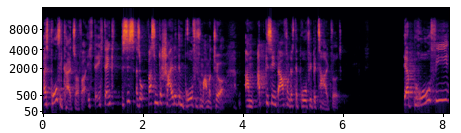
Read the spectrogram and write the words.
als Profi-Kitesurfer, ich, ich denke, das ist, also was unterscheidet den Profi vom Amateur? Ähm, abgesehen davon, dass der Profi bezahlt wird. der Profi,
